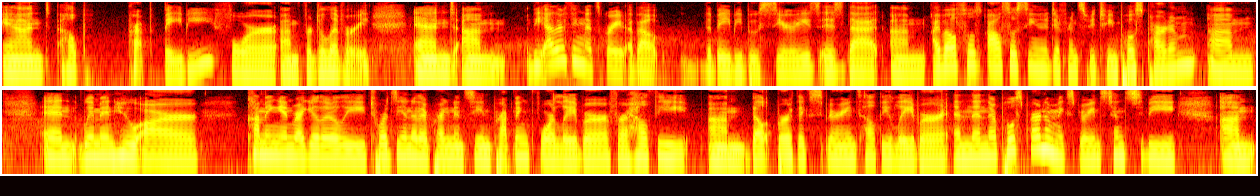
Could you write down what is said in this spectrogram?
and help prep baby for um, for delivery. And um, the other thing that's great about the Baby Boost series is that um, I've also also seen a difference between postpartum um, and women who are coming in regularly towards the end of their pregnancy and prepping for labor, for a healthy um, birth experience, healthy labor. And then their postpartum experience tends to be um,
